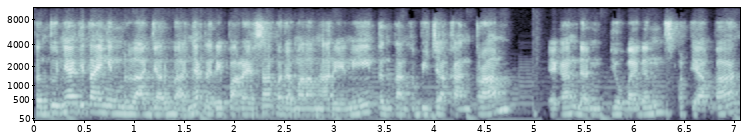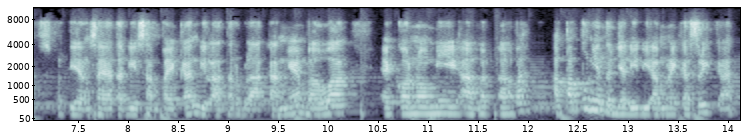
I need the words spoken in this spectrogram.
tentunya kita ingin belajar banyak dari Pak Reza pada malam hari ini tentang kebijakan Trump ya kan dan Joe Biden seperti apa seperti yang saya tadi sampaikan di latar belakangnya bahwa ekonomi apa, apa apa pun yang terjadi di Amerika Serikat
